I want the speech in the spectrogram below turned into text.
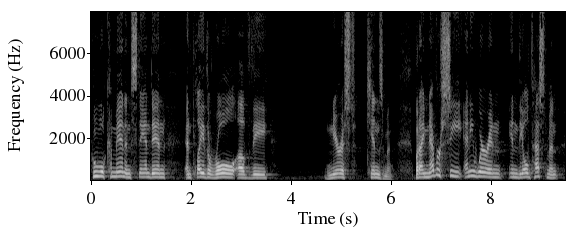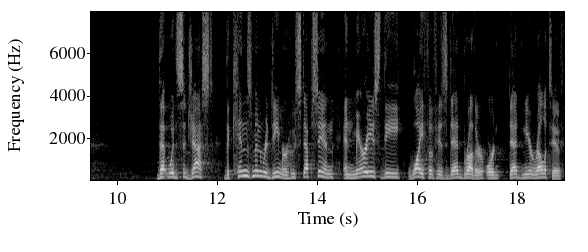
Who will come in and stand in and play the role of the nearest kinsman? But I never see anywhere in, in the Old Testament that would suggest the kinsman redeemer who steps in and marries the wife of his dead brother or dead near relative,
